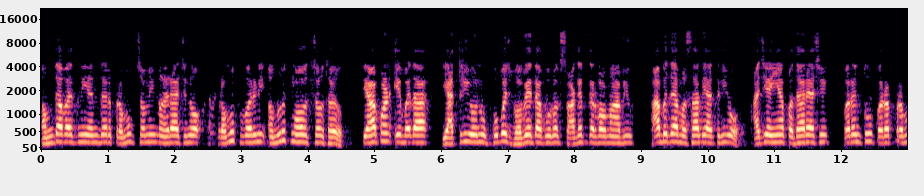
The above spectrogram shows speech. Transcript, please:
અમદાવાદની અંદર પ્રમુખ સ્વામી મહારાજનો પ્રમુખ વર્ણી અમૃત મહોત્સવ થયો. ત્યાં પણ એ બધા યાત્રીઓનું ખૂબ જ ભવ્યતાપૂર્વક સ્વાગત કરવામાં આવ્યું. આ બધા મસાલ યાત્રીઓ આજે અહીંયા પધાર્યા છે. પરંતુ પરબ્રહ્મ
